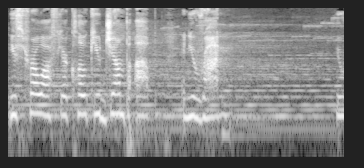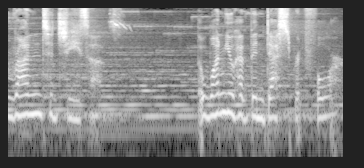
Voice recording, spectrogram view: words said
You throw off your cloak, you jump up, and you run. You run to Jesus. The one you have been desperate for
